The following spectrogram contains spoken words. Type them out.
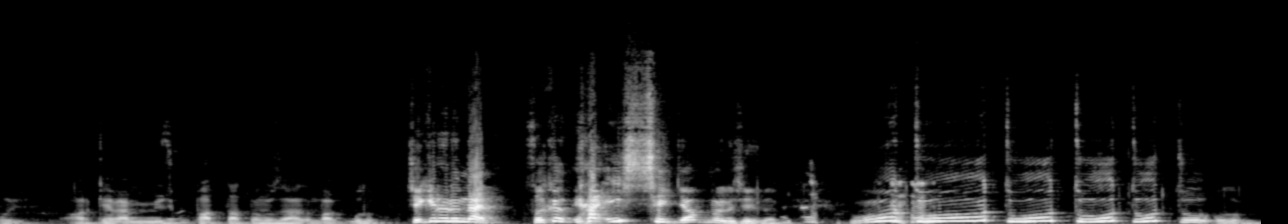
Oy. Arkaya ben bir müzik patlatmamız lazım. Bak oğlum. Çekil önümden. Sakın. Ya eşek yapma öyle şeyler. Vuu tu tu tu tu tu. Oğlum.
